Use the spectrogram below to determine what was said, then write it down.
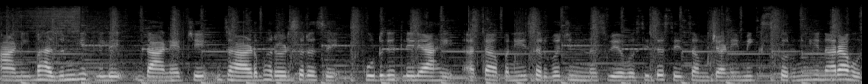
आणि भाजून घेतलेले दाण्याचे झाड भरडसर असे कूट घेतलेले आहे. आता आपण हे सर्व जिन्नस व्यवस्थित असे चमच्याने मिक्स करून घेणार आहोत.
